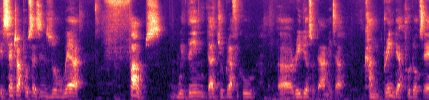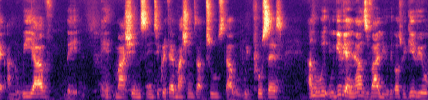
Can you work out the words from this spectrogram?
a central processing zone where farms within that geographical uh, radius or diameter can bring their products here, and we have the eh, machines, integrated machines and tools that we process, and we, we give you an enhanced value because we give you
